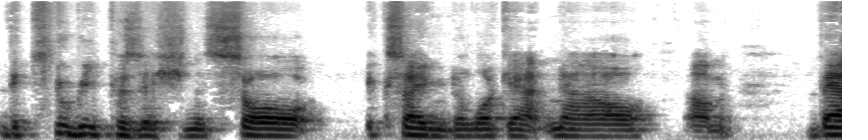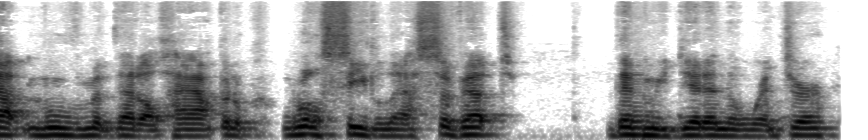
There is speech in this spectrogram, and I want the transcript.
the QB position is so exciting to look at now. Um, that movement that'll happen. We'll see less of it than we did in the winter,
